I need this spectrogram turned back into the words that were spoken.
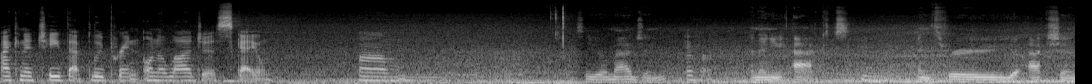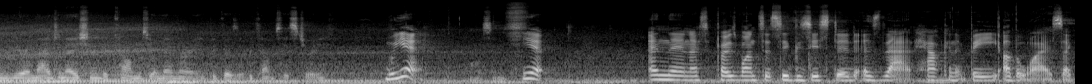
I can achieve that blueprint on a larger scale. Um, So you imagine, uh-huh. and then you act, and through your action, your imagination becomes your memory because it becomes history. Well, yeah, Awesome. yeah. And then I suppose once it's existed as that, how can it be otherwise? Like,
